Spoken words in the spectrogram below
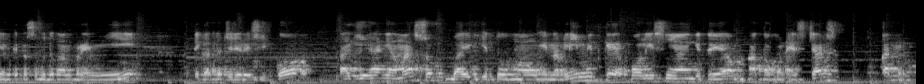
yang kita sebut dengan premi ketika terjadi risiko tagihan yang masuk baik itu mau inner limit kayak polisnya gitu ya ataupun S charge kan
